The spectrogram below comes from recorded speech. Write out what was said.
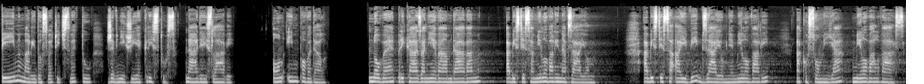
Tým mali dosvedčiť svetu, že v nich žije Kristus – nádej slávy. On im povedal, nové prikázanie vám dávam, aby ste sa milovali navzájom. Aby ste sa aj vy vzájomne milovali, ako som ja miloval vás.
